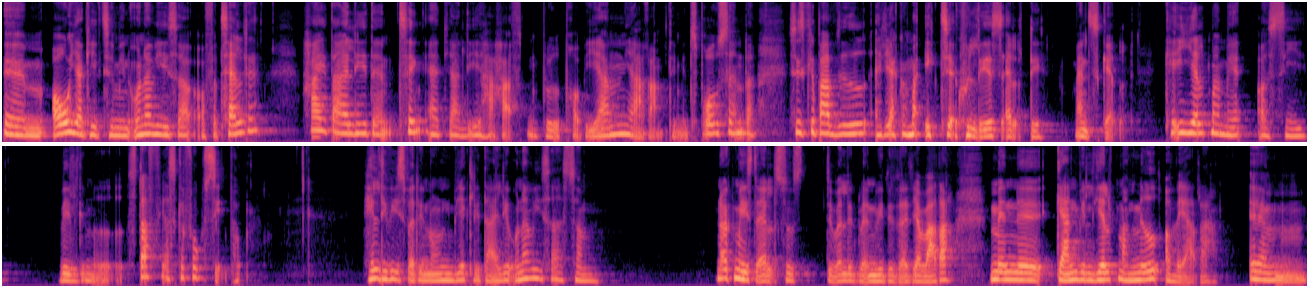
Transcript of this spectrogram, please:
Øhm, og jeg gik til min underviser og fortalte, hej, der er lige den ting, at jeg lige har haft en blodprop i hjernen, jeg har ramt i mit sprogcenter, så I skal bare vide, at jeg kommer ikke til at kunne læse alt det, man skal. Kan I hjælpe mig med at sige, hvilket noget stof jeg skal fokusere på? Heldigvis var det nogle virkelig dejlige undervisere, som nok mest af alt synes, det var lidt vanvittigt, at jeg var der, men øh, gerne ville hjælpe mig med at være der. Øhm,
